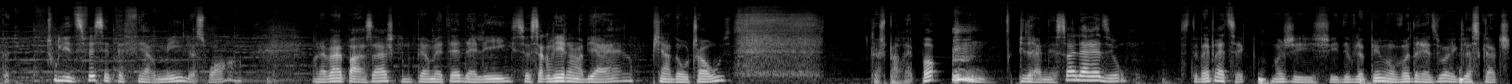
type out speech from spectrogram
que tout l'édifice était fermé le soir. On avait un passage qui nous permettait d'aller se servir en bière, puis en d'autres choses, que je ne parlerai pas, puis de ramener ça à la radio. C'était bien pratique. Moi, j'ai j'ai développé mon voix de radio avec le scotch.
